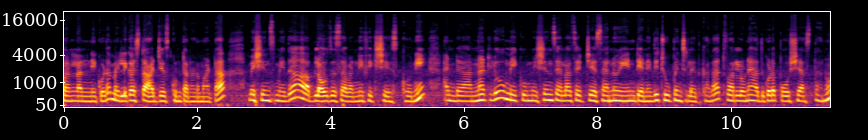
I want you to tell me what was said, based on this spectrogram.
పనులన్నీ కూడా మెల్లిగా స్టార్ట్ చేసుకుంటాను అనమాట మిషన్స్ మీద బ్లౌజెస్ అవన్నీ ఫిక్స్ చేసుకొని అండ్ అన్నట్లు మీకు మిషన్స్ ఎలా సెట్ చేశాను ఏంటి అనేది చూపించలేదు కదా. త్వరలోనే అది కూడా పోస్ట్ చేస్తాను.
